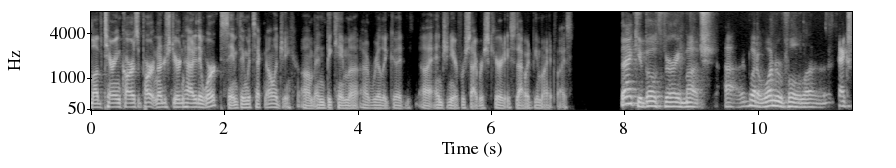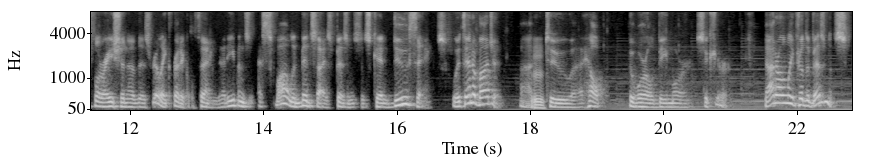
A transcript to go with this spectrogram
loved tearing cars apart and understanding how they worked. Same thing with technology, um, and became a, a really good uh, engineer for cybersecurity. So that would be my advice. Thank you both very much. Uh, what a wonderful uh, exploration of this really critical thing that even small and mid-sized businesses can do things within a budget mm. to uh, help the world be more secure, not only for the business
